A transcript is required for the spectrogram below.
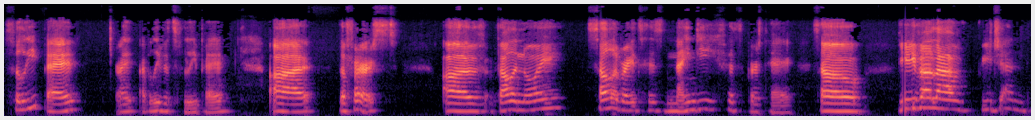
Philippe, right? I believe it's Philippe, uh, the first of Valenoy celebrates his 95th birthday. So, viva la regent.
